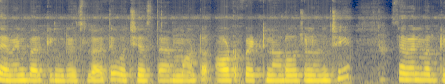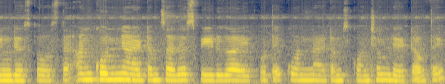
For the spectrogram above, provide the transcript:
సెవెన్ వర్కింగ్ డేస్లో అయితే వచ్చేస్తాయి అనమాట ఆర్డర్ పెట్టిన రోజు నుంచి. సెవెన్ వర్కింగ్ డేస్తో వస్తాయి. అండ్ కొన్ని ఐటమ్స్ అయితే స్పీడ్గా అయిపోతాయి. కొన్ని ఐటమ్స్ కొంచెం లేట్ అవుతాయి.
